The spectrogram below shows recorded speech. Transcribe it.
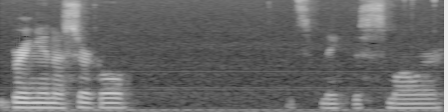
bring in a circle. Let's make this smaller.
